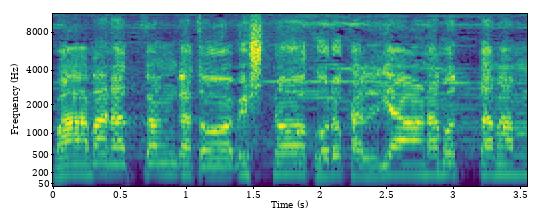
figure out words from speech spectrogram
वामनत्वम् गतो विष्णो कुरु कल्याणमुत्तमम्।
